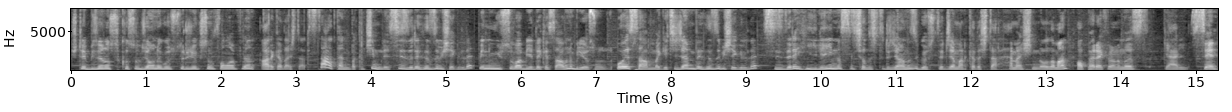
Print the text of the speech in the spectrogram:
işte bize nasıl kasılacağını göstereceksin falan filan. Arkadaşlar zaten bakın şimdi sizlere hızlı bir şekilde benim Yusuf abi yedek hesabını biliyorsunuz. O hesabıma geçeceğim ve hızlı bir şekilde sizlere hileyi nasıl çalıştıracağınızı göstereceğim arkadaşlar. Hemen şimdi o zaman opera ekranımız gelsin.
